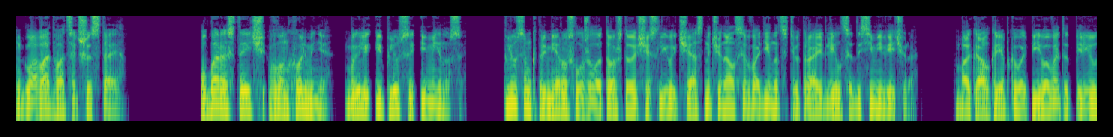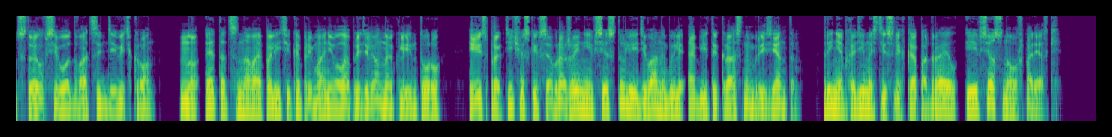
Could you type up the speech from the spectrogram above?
Глава 26. У бара «Стейдж» в Лонгхольмене были и плюсы, и минусы. Плюсом, к примеру, служило то, что счастливый час начинался в 11 утра и длился до 7 вечера. Бокал крепкого пива в этот период стоил всего 29 крон. Но эта ценовая политика приманивала определенную клиентуру, и из практических соображений все стулья и диваны были обиты красным брезентом. При необходимости слегка подраил, и все снова в порядке.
